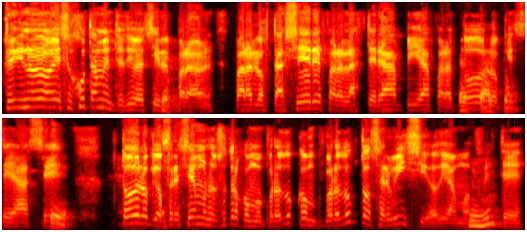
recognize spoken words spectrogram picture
Sí, no, no, eso justamente te iba a decir, para, para los talleres, para las terapias, para todo lo que se hace, todo lo que ofrecemos nosotros como, como producto o servicio, digamos, este,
